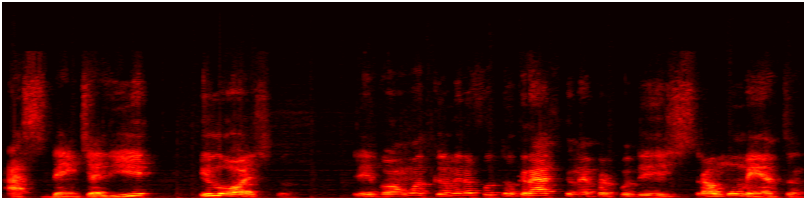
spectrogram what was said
acidente ali e lógico levar uma câmera fotográfica, né, para poder registrar o momento.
